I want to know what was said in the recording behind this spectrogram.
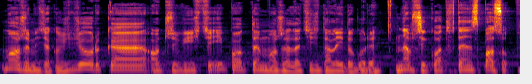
może mieć jakąś dziurkę, oczywiście, i potem może lecieć dalej do góry. Na przykład w ten sposób.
